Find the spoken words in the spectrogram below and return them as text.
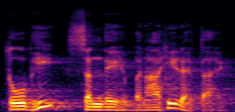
तो भी संदेह बना ही रहता है।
